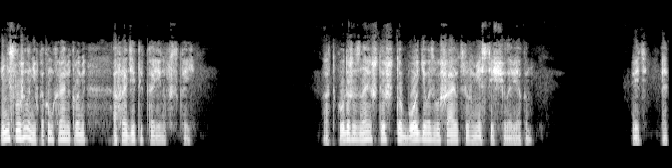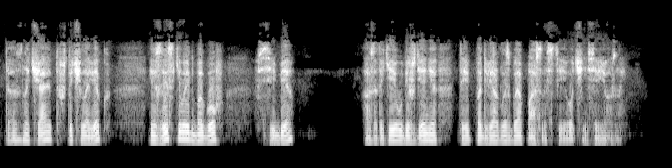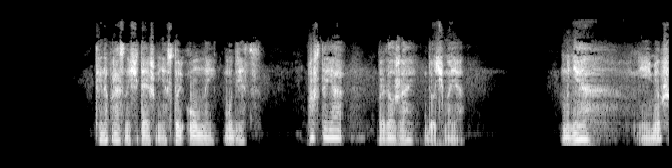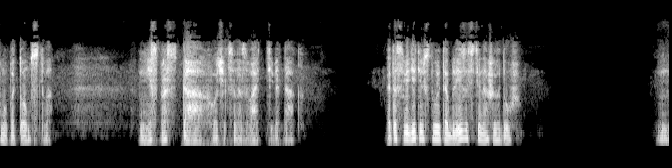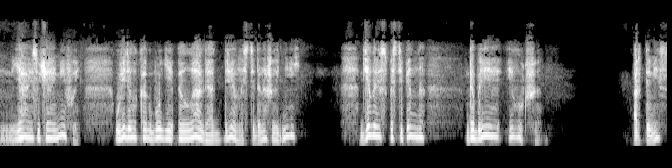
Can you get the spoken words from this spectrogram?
И не служила ни в каком храме, кроме Афродиты Кариновской. Откуда же знаешь ты, что боги возвышаются вместе с человеком? Ведь это означает, что человек изыскивает богов в себе. А за такие убеждения ты подверглась бы опасности очень серьезной. Ты напрасно считаешь меня столь умной, мудрец. Просто я... Продолжай, дочь моя. Мне, не имевшему потомства, неспроста хочется назвать тебя так. Это свидетельствует о близости наших душ. Я, изучая мифы, увидела, как боги Эллады от древности до наших дней делались постепенно добрее и лучше. Артемис,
